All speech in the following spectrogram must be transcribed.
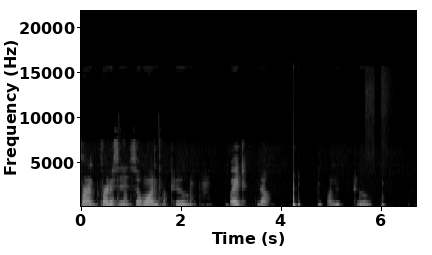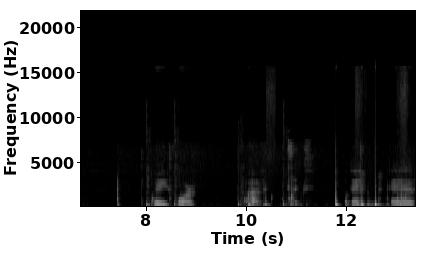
furnaces. So 1, 2, wait, no. One, two, three, four, five, six. Okay, and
